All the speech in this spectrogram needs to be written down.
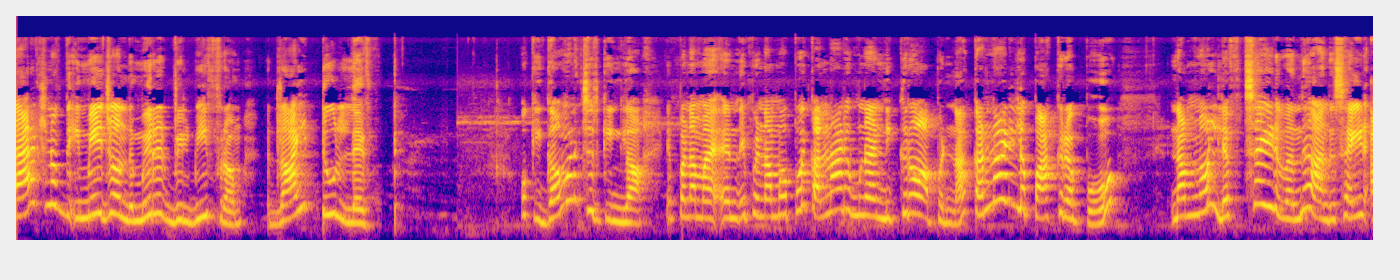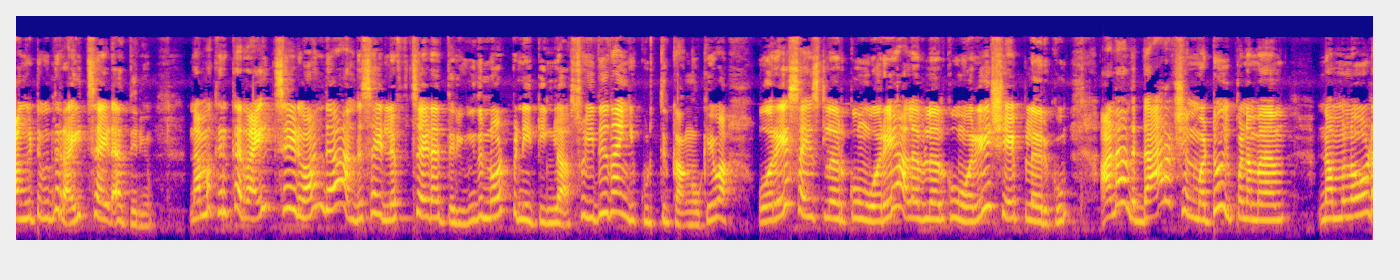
direction of the image on the mirror will be from right to left okay கவனிச்சிருக்கீங்களா? இப்போ நம்ம இப்போ நம்ம போய் கண்ணாடி முன்னாடி நிற்கிறோம் அப்படின்னா கண்ணாடியில் பார்க்குறப்போ நம்மளோட லெஃப்ட் சைடு வந்து அந்த சைடு அங்கிட்டு வந்து ரைட் சைடாக தெரியும். நமக்கு இருக்க ரைட் சைடு வந்து அந்த சைடு லெஃப்ட் சைடாக தெரியும். இது நோட் பண்ணியிருக்கீங்களா ஸோ இதுதான் இங்கே கொடுத்துருக்காங்க ஓகேவா ஒரே சைஸில் இருக்கும் ஒரே அளவில் இருக்கும் ஒரே ஷேப்பில் இருக்கும். ஆனால் அந்த டைரக்ஷன் மட்டும் இப்போ நம்ம நம்மளோட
